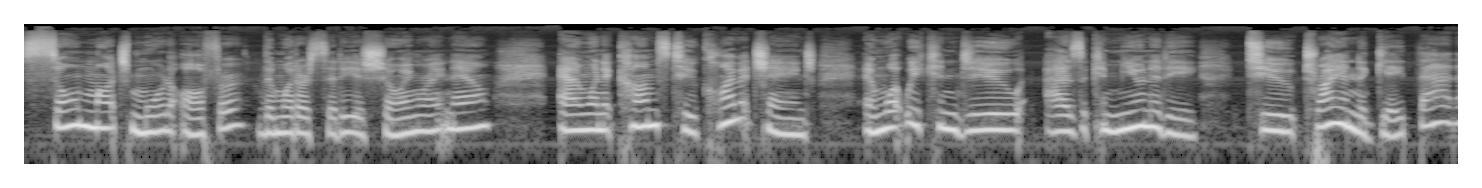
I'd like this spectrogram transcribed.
so much more to offer than what our city is showing right now. And when it comes to climate change and what we can do as a community to try and negate that,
